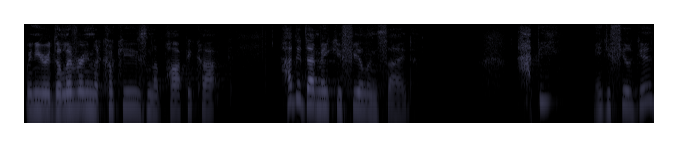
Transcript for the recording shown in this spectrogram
when you were delivering the cookies and the poppycock, how did that make you feel inside? Happy? Made you feel good?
